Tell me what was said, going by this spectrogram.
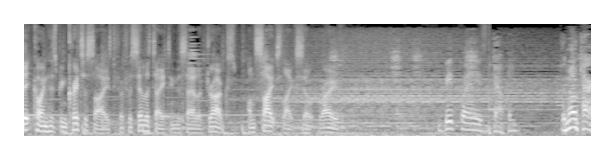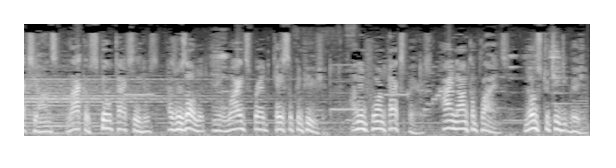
Bitcoin has been criticized for facilitating the sale of drugs on sites like Silk Road. Bitcoin is Captain. The no taxion's lack of skilled tax leaders has resulted in a widespread case of confusion, uninformed taxpayers, high noncompliance, no strategic vision.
